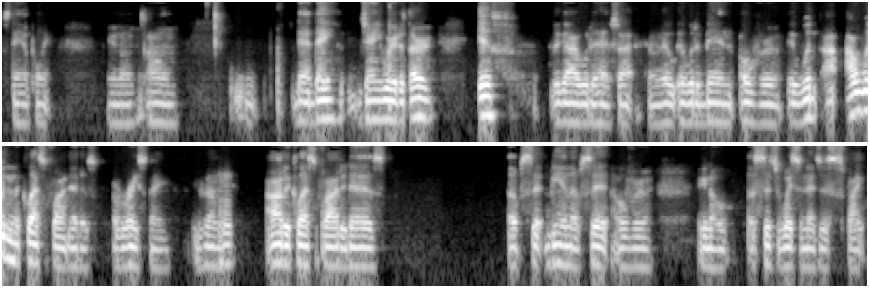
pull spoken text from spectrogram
standpoint. You know, um, that day, January the third, if the guy would have had shot him. It, it would have been over. It wouldn't. I, I wouldn't have classified that as a race thing. You feel me? Mm-hmm. I would have classified it as upset, being upset over, you know, a situation that just spiked.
